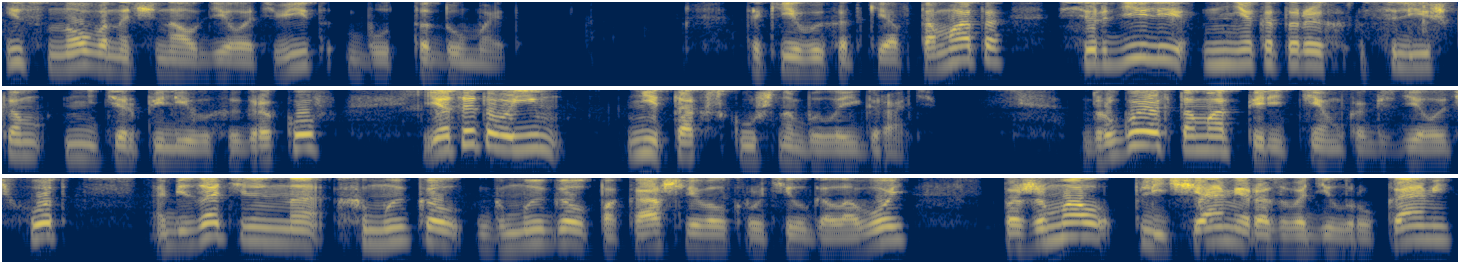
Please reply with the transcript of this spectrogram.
и снова начинал делать вид, будто думает. Такие выходки автомата сердили некоторых слишком нетерпеливых игроков, и от этого им не так скучно было играть. Другой автомат перед тем, как сделать ход, обязательно хмыкал, гмыгал, покашливал, крутил головой, пожимал плечами, разводил руками,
